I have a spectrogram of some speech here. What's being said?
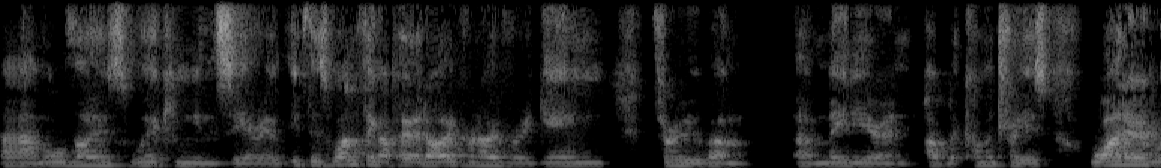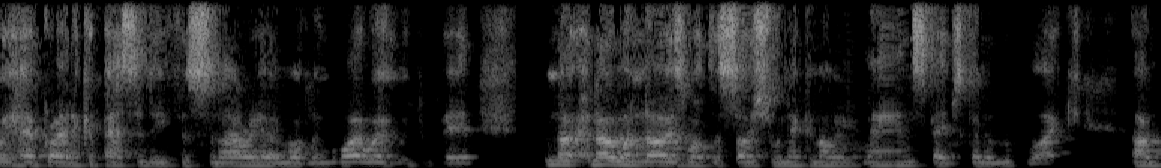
um, all those working in this area. If there's one thing I've heard over and over again through um, uh, media and public commentary is why don't we have greater capacity for scenario modelling? Why weren't we prepared? No, no one knows what the social and economic landscape is going to look like. Um,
